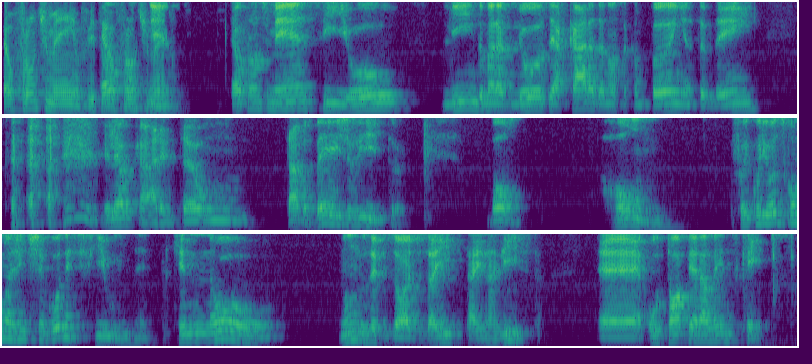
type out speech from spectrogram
É o frontman. O Vitor é, é, o frontman. frontman. É o frontman, CEO lindo, maravilhoso, é a cara da nossa campanha também. Ele é o cara, então tá bom. Beijo, Vitor. Bom, Home. Foi curioso como a gente chegou nesse filme, né? Porque no num dos episódios aí que tá aí na lista, é, o top era Landscapes.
